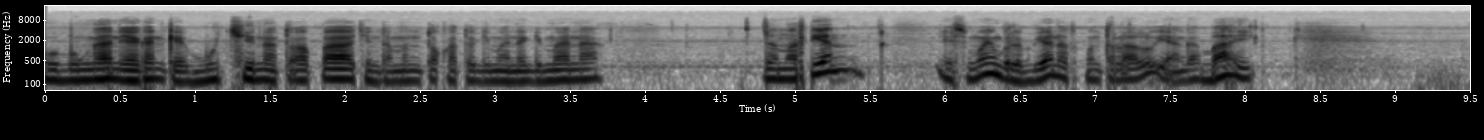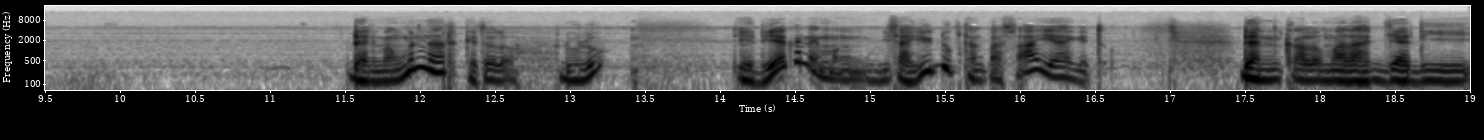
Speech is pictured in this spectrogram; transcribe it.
hubungan ya kan kayak bucin atau apa cinta mentok atau gimana gimana dalam artian ya semua yang berlebihan ataupun terlalu ya nggak baik dan emang bener gitu loh. Dulu ya dia kan emang bisa hidup tanpa saya gitu. Dan kalau malah jadi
